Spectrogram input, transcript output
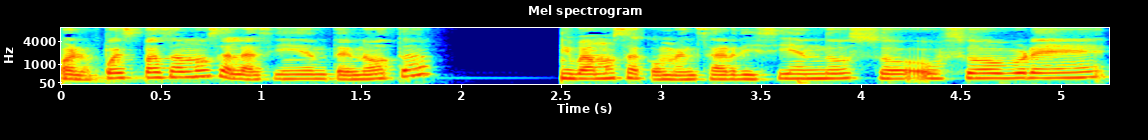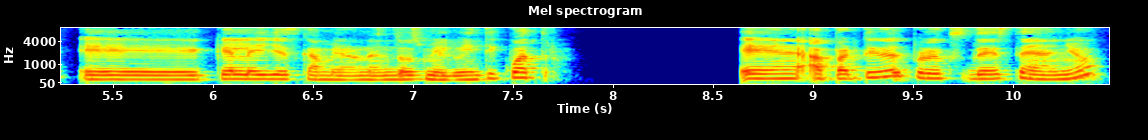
Bueno, pues pasamos a la siguiente nota. Y vamos a comenzar diciendo sobre eh, qué leyes cambiaron en 2024. Eh, a partir de este año,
